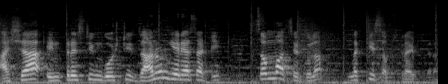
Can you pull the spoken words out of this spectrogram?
अशा इंटरेस्टिंग गोष्टी जाणून घेण्यासाठी संवाद सेतूला नक्की सबस्क्राईब करा.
